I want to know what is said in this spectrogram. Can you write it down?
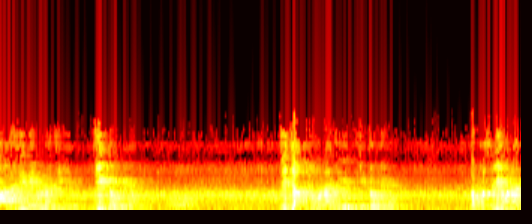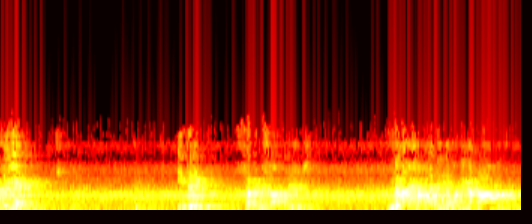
आलसी नहीं होना चाहिए जीतोगे आप जिज्ञासु होना चाहिए जीतोगे तपस्वी होना चाहिए इतनी सरल साथ रही निराशावादी तो होने का नाम नहीं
